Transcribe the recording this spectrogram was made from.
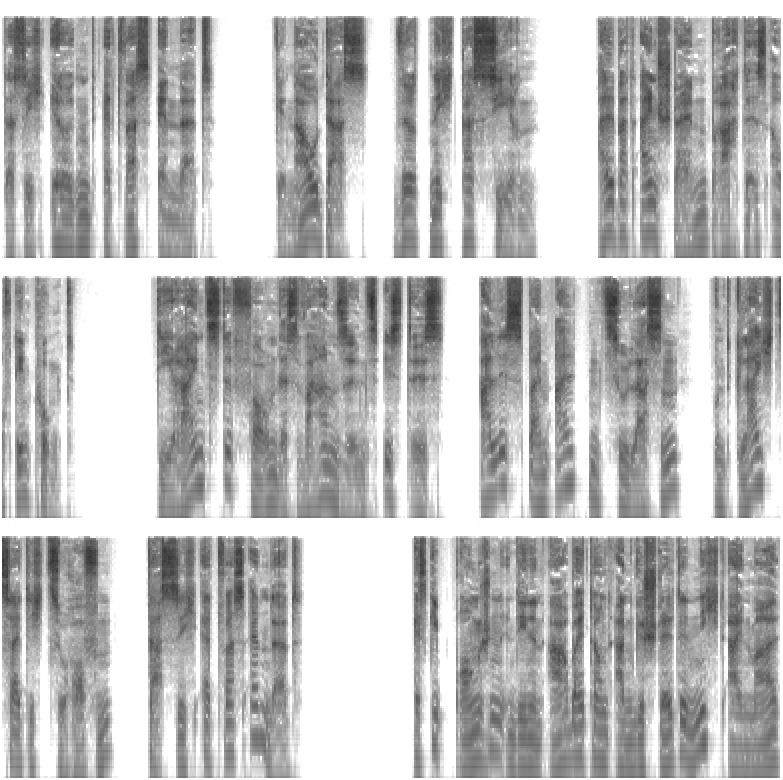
dass sich irgendetwas ändert. Genau das wird nicht passieren. Albert Einstein brachte es auf den Punkt. Die reinste Form des Wahnsinns ist es, alles beim Alten zu lassen und gleichzeitig zu hoffen, dass sich etwas ändert. Es gibt Branchen, in denen Arbeiter und Angestellte nicht einmal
